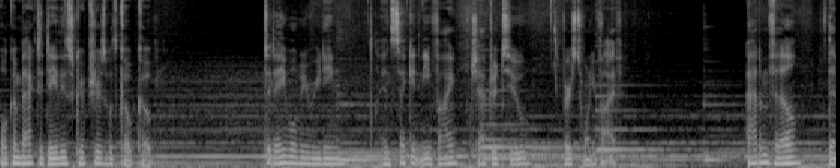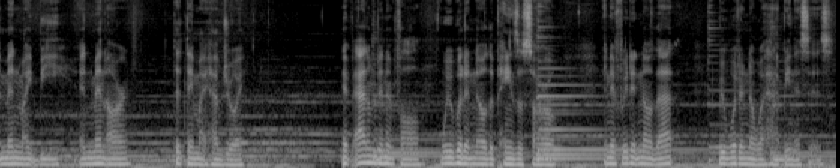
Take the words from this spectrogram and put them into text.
Welcome back to Daily Scriptures with Cope Cope. Today we'll be reading in 2nd Nephi chapter 2 verse 25. Adam fell that men might be and men are that they might have joy. If Adam didn't fall, we wouldn't know the pains of sorrow, and if we didn't know that, we wouldn't know what happiness is.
